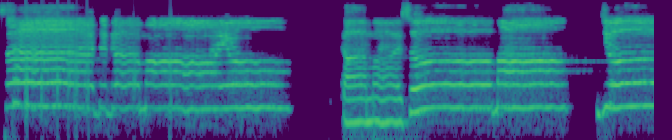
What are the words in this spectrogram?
सद्गमायो तमसो मा ज्योतिर्गमायो।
